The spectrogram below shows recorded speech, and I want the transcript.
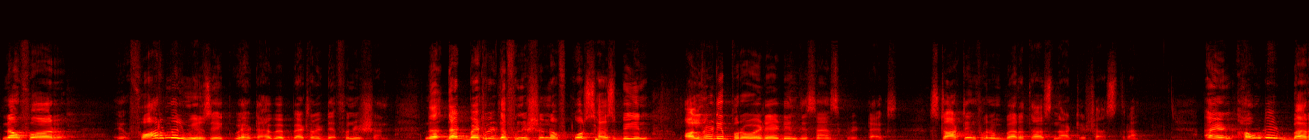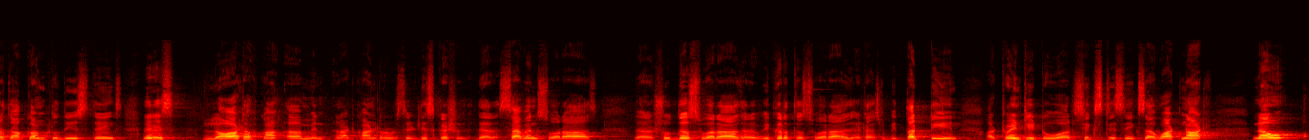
Now, for uh, formal music, we have to have a better definition. That better definition, of course, has been already provided in the Sanskrit text, starting from Bharata's Natya Shastra. And how did Bharata come to these things? There is lot of, I mean, not controversy, discussion. There are seven swaras, there are Shuddha swaras, there are Vikrita swaras, it has to be 13 or 22 or 66 or whatnot. Now,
